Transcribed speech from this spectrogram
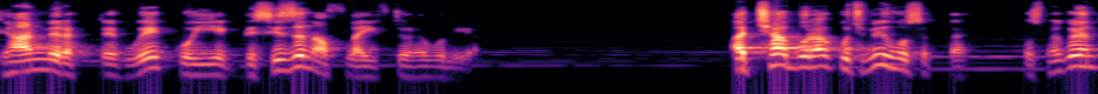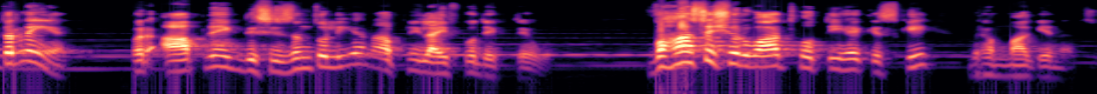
ध्यान में रखते हुए कोई एक डिसीज़न ऑफ़ लाइफ जो है वो लिया। अच्छा बुरा कुछ भी हो सकता है, उसमें कोई अंतर नहीं है, पर आपने एक डिसीज़न तो लिया ना अपनी लाइफ को देखते हुए। वहाँ से शुरुआत होती है किसकी? ब्रह्मा की एनर्जी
